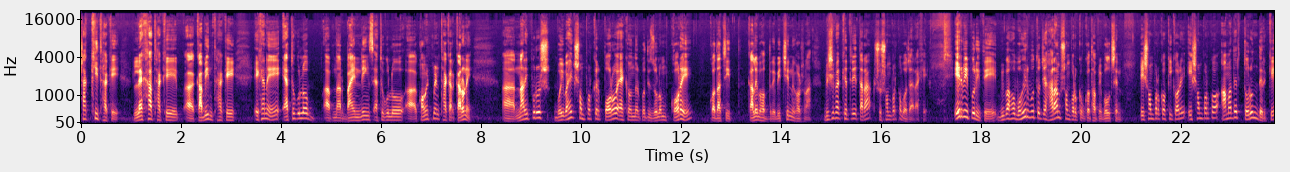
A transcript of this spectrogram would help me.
সাক্ষী থাকে, লেখা থাকে কাবিন থাকে। এখানে এতগুলো আপনার বাইন্ডিংস এতগুলো কমিটমেন্ট থাকার কারণে নারী পুরুষ বৈবাহিক সম্পর্কের পরও একে অন্যের প্রতি জুলুম করে, কদাচিৎ কালে ভদ্রে বিচ্ছিন্ন ঘটনা বেশিরভাগ ক্ষেত্রেই তারা সুসম্পর্ক বজায় রাখে। এর বিপরীতে বিবাহ বহির্ভূত যে হারাম সম্পর্ক কথা আপনি বলছেন, এই সম্পর্ক কি করে? এই সম্পর্ক আমাদের তরুণদেরকে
